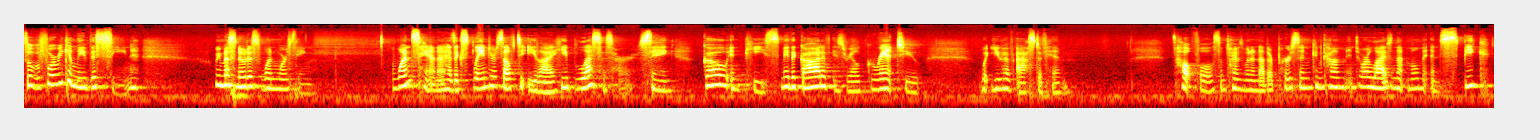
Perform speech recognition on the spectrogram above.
So before we can leave this scene, we must notice one more thing. Once Hannah has explained herself to Eli, he blesses her, saying, Go in peace. May the God of Israel grant you what you have asked of him. It's helpful sometimes when another person can come into our lives in that moment and speak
